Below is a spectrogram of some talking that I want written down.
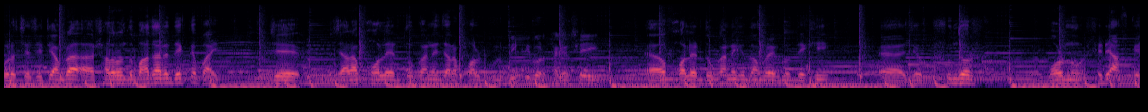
করেছে, যেটি আমরা সাধারণত বাজারে দেখতে পাই যে যারা ফলের দোকানে, যারা ফলগুলো বিক্রি করে থাকেন, সেই ফলের দোকানে কিন্তু আমরা এগুলো দেখি যে সুন্দর বর্ণ। সেটি আজকে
